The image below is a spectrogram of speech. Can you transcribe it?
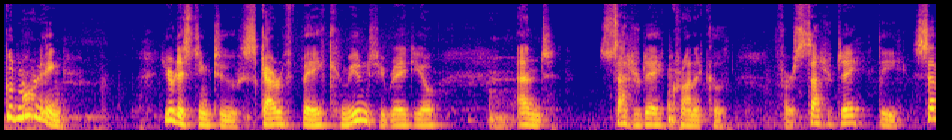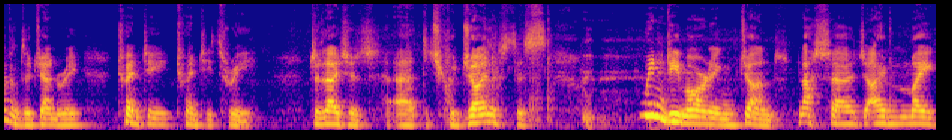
Good morning. You're listening to Scariff Bay Community Radio and Saturday Chronicle for Saturday, the 7th of January 2023. Delighted uh, that you could join us this windy morning, John. Not, uh, I'm my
